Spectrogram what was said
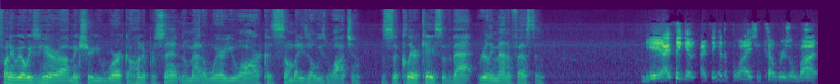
funny. We always hear, uh, make sure you work 100% no matter where you are because somebody's always watching. This is a clear case of that really manifesting. Yeah, I think it. I think it applies and covers a lot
